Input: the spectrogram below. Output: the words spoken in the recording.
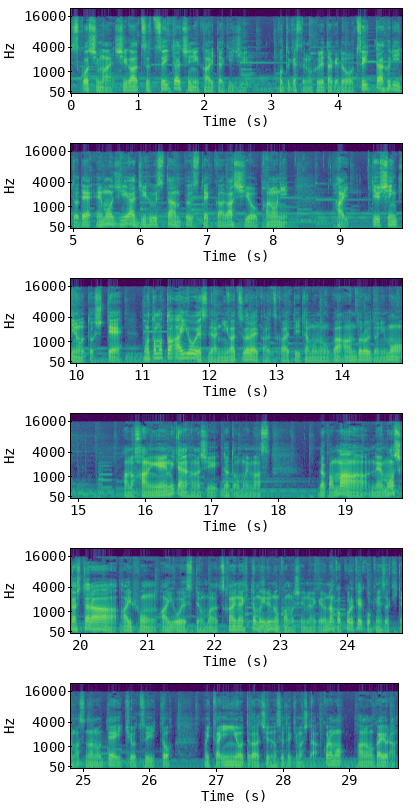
少し前、4月1日に書いた記事、ポッドキャストでも触れたけど、Twitter フリートで絵文字や自負スタンプ、ステッカーが使用可能に。はい。っていう新機能として、もともと iOS では2月ぐらいから使えていたものが Android にもあの反映みたいな話だと思います。だからまあね、もしかしたら iPhone、iOS でもまだ使えない人もいるのかもしれないけど、なんかこれ結構検索来てます。なので、一応ツイート、もう一回引用って形で載せておきました。これもあの概要欄、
